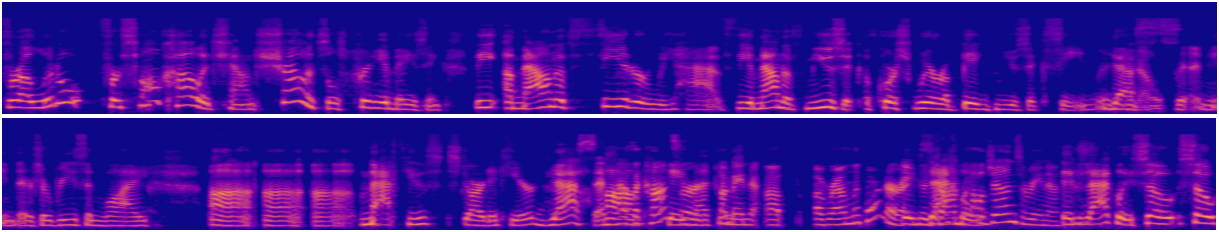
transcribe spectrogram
for a little for a small college town, Charlottesville's pretty amazing. The amount of theater we have, the amount of music. Of course, we're a big music scene. You know, Yes. I mean, there's a reason why uh, uh, uh, Matthews started here. Yes, and has Uh, a concert coming up around the corner at the John Exactly. Paul Jones Arena. Exactly. So so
